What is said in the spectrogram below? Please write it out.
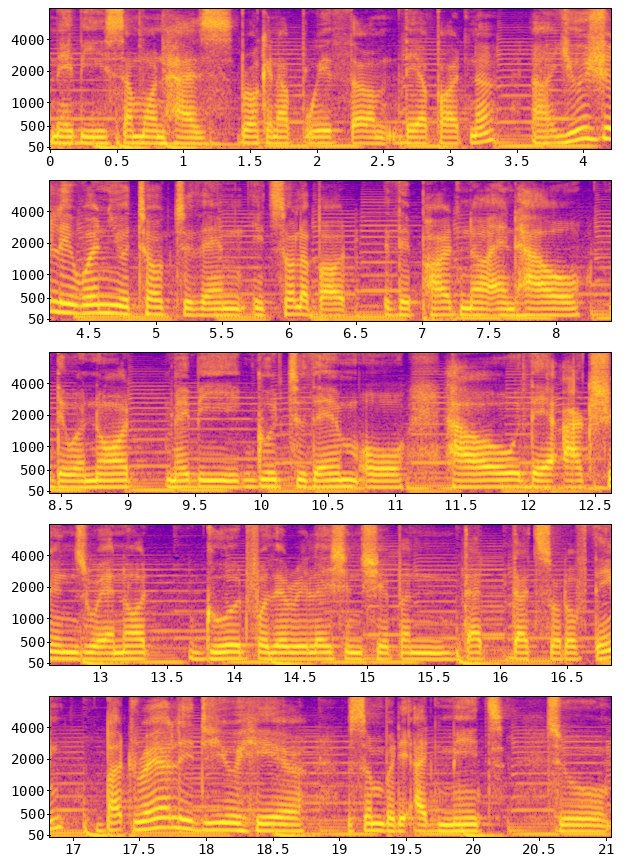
maybe someone has broken up with um, their partner. Uh, usually, when you talk to them, it's all about the partner and how they were not maybe good to them or how their actions were not good for the relationship and that that sort of thing but rarely do you hear somebody admit to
